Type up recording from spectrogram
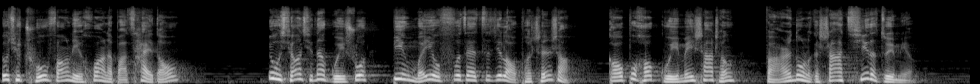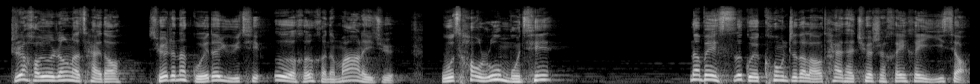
又去厨房里换了把菜刀，又想起那鬼说并没有附在自己老婆身上，搞不好鬼没杀成，反而弄了个杀妻的罪名，只好又扔了菜刀，学着那鬼的语气，恶狠狠地骂了一句：“吾操汝母亲！”那被死鬼控制的老太太却是嘿嘿一笑，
